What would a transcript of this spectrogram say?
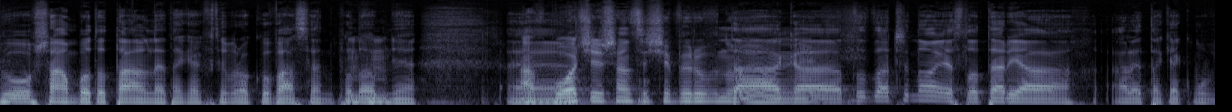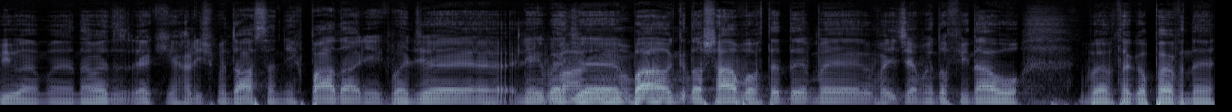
było szambo totalne, tak jak w tym roku Wasen podobnie. A w E, błocie szanse się wyrównują. Tak, a to znaczy no jest loteria, ale tak jak mówiłem, e, nawet jak jechaliśmy do Asen, niech pada, niech będzie, niech będzie bank bagno. do szambo, wtedy my wejdziemy do finału, byłem tego pewny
